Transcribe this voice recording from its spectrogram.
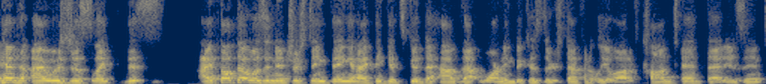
and i was just like this i thought that was an interesting thing and i think it's good to have that warning because there's definitely a lot of content that isn't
